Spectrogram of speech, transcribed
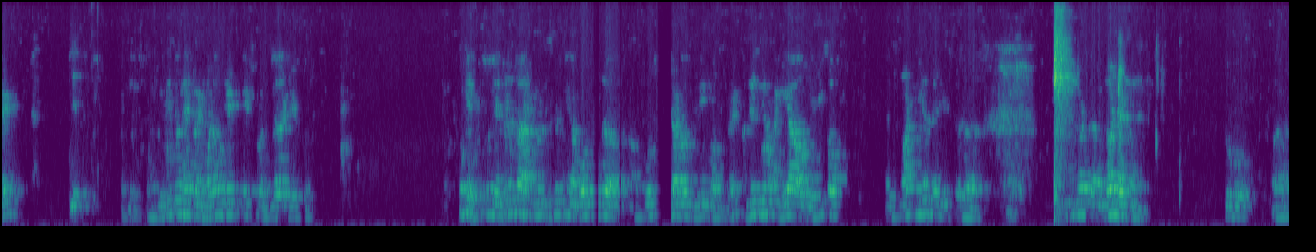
right? Yes. Okay. So yesterday we were discussing about the uh, post chart of living process, right? Unless you have idea or basics of uh, it's not clear, then it's uh, not uh, learn that something. So uh,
